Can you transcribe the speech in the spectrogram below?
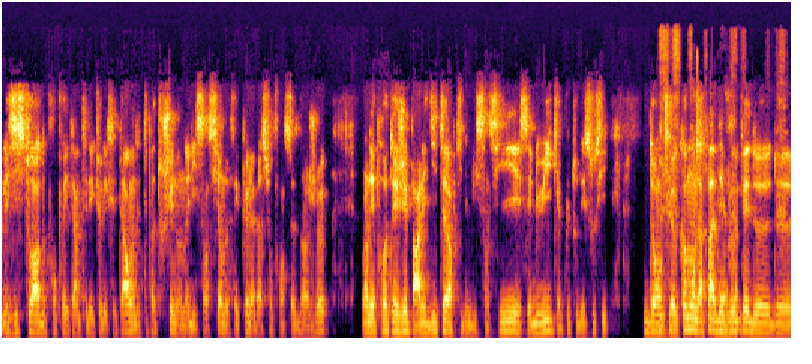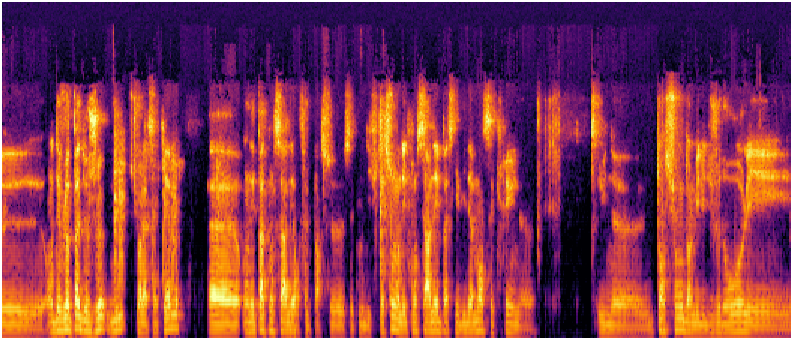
les histoires de propriété intellectuelle et cetera, on n'était pas touchés. Nous, on a licencié, on ne fait que la version française d'un jeu. On est protégé par l'éditeur qui nous licencie et c'est lui qui a plutôt des soucis. Donc, heu, comme on n'a pas développé de de on développe pas de jeu, nous, sur la 5e, heu, on n'est pas concerné en fait par ce cette modification. On est concerné parce qu'évidemment ça crée une, une, heu, une tension dans le milieu du jeu de rôle et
